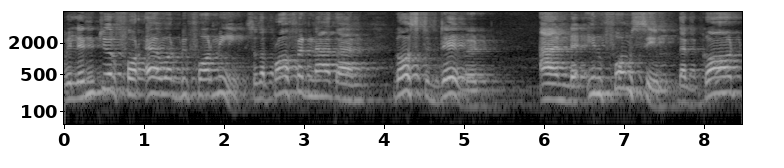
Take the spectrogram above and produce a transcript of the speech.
will endure forever before me. So the prophet Nathan goes to David and informs him that God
